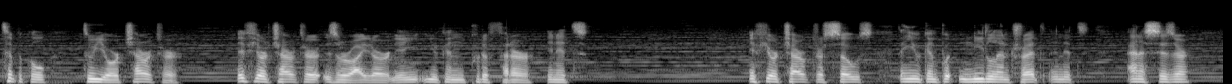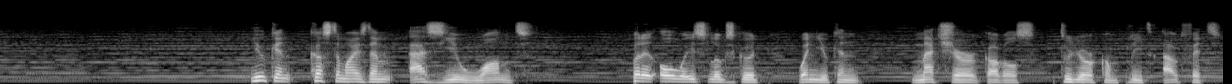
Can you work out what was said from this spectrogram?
typical to your character. If your character is a rider, then you can put a feather in it. If your character sews, then you can put needle and thread in it and a scissor. You can customize them as you want but it always looks good when you can match your goggles to your complete outfit.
